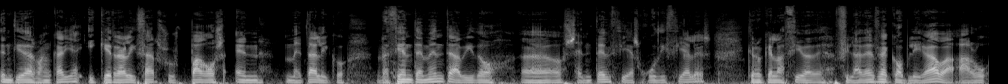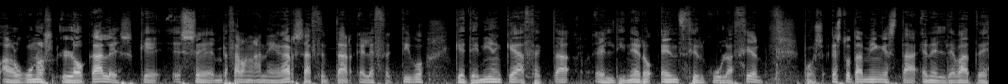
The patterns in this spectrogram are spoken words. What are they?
entidades bancarias y que realizar sus pagos en metálico. Recientemente ha habido eh, sentencias judiciales, creo que en la ciudad de Filadelfia, que obligaba a, algunos locales que se empezaban a negarse a aceptar el efectivo, que tenían que aceptar el dinero en circulación. Pues esto también está en el debate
